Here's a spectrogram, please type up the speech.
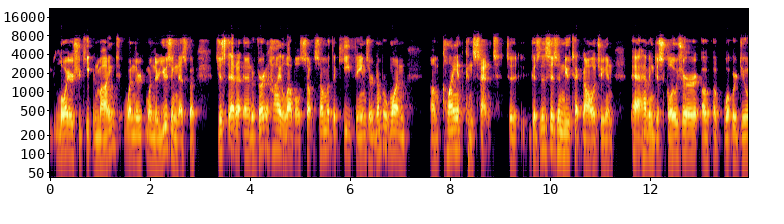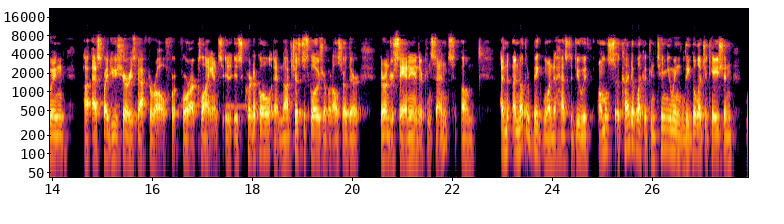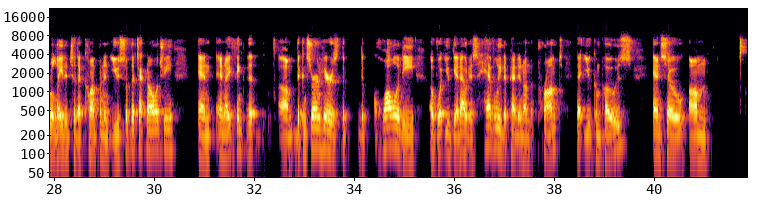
lawyers should keep in mind when they're when they're using this. But just at a, at a very high level, some some of the key themes are number one, um, client consent to because this is a new technology and having disclosure of, of what we're doing uh, as fiduciaries, after all, for, for our clients is, is, critical, and not just disclosure, but also their their understanding and their consent. Um, an, another big one has to do with almost a kind of like a continuing legal education related to the competent use of the technology, and and I think that um, the concern here is the the quality of what you get out is heavily dependent on the prompt that you compose, and so um,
